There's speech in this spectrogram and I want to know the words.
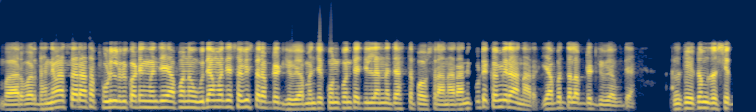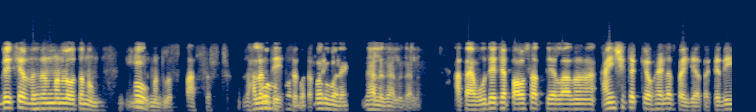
बरं बरं. धन्यवाद सर. आता पुढील रेकॉर्डिंग म्हणजे आपण उद्यामध्ये सविस्तर अपडेट घेऊया. म्हणजे कोणकोणत्या जिल्ह्यांना जास्त पाऊस राहणार आणि कुठे कमी राहणार याबद्दल अपडेट घेऊया उद्या. आणि ते तुमचं सिद्धेश्वर धरण म्हणलं होतं ना? हो. येईल म्हटलं पासष्ट. झालं हो, ना ते हो, बरोबर. 70. बरोबर आहे. झालं झालं झालं. आता उद्याच्या पावसात त्याला ऐंशी टक्के व्हायलाच पाहिजे. आता कधी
